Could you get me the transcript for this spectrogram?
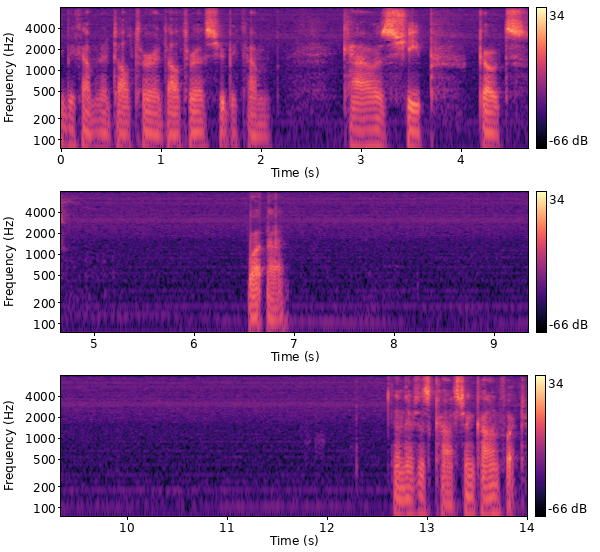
you become an adulterer, adulteress, you become cows, sheep, goats, whatnot. And there's this constant conflict.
